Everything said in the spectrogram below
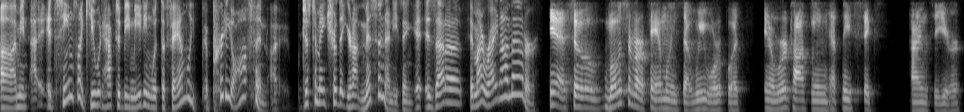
Uh, I mean, it seems like you would have to be meeting with the family pretty often uh, just to make sure that you're not missing anything. Is that a, am I right on that or? Yeah. So most of our families that we work with, you know, we're talking at least six times a year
